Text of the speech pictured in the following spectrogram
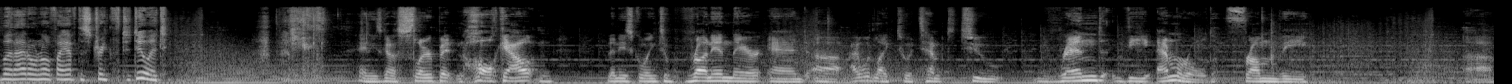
but I don't know if I have the strength to do it. And he's gonna slurp it and hulk out, and then he's going to run in there, and uh, I would like to attempt to rend the emerald from the uh,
